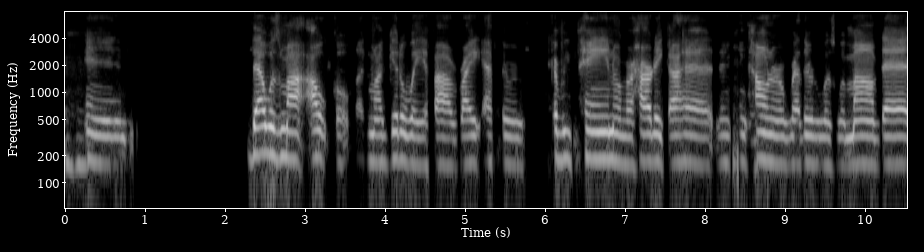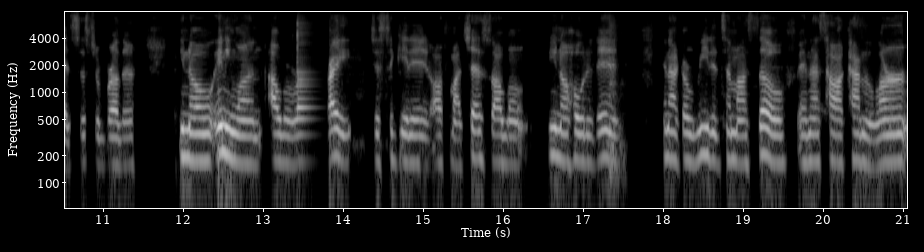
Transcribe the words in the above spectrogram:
Mhm. And that was my outgo, like my getaway. If I write after every pain or heartache I had en- encounter, whether it was with mom, dad, sister, brother, you know, anyone, I would write just to get it off my chest so I won't, you know, hold it in. And I could read it to myself. And that's how I kind of learned,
